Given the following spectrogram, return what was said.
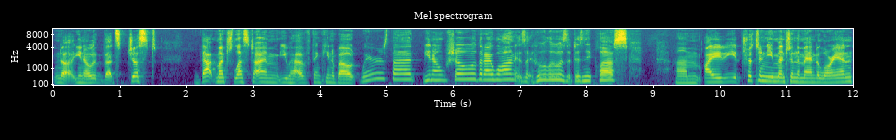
No, you know, that's just that much less time you have thinking about where's that you know show that I want? Is it Hulu? Is it Disney Plus? Um, I Tristan, you mentioned the Mandalorian.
